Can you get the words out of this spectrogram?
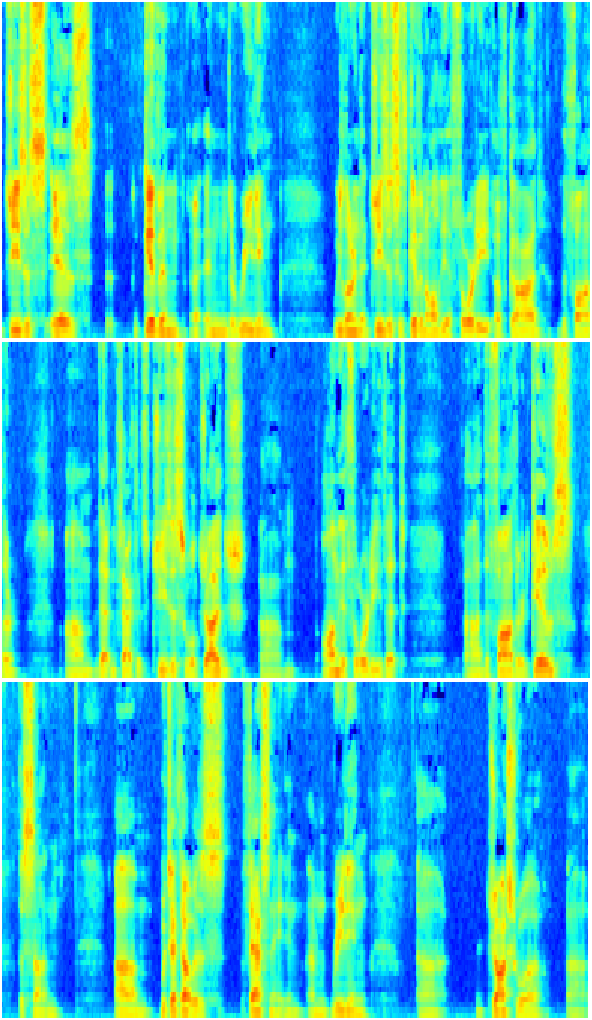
Jesus is given uh, in the reading. We learn that Jesus is given all the authority of God the Father um, that in fact it's Jesus who will judge um, on the authority that uh, the Father gives the Son, um, which I thought was fascinating. I'm reading uh, Joshua uh,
